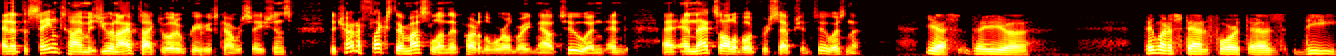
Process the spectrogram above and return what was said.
and at the same time, as you and I have talked about in previous conversations, they're trying to flex their muscle in that part of the world right now too, and and and that's all about perception too, isn't it? Yes, they uh, they want to stand forth as the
